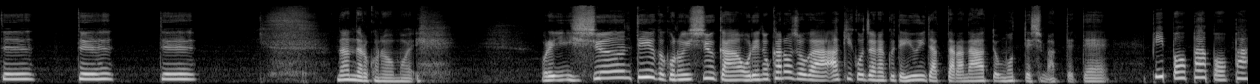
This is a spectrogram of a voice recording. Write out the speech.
トゥ、トゥ。なんだろう、この思い。俺一瞬っていうかこの一週間、俺の彼女がアキコじゃなくてユイだったらなって思ってしまってて。ピポパポパ、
